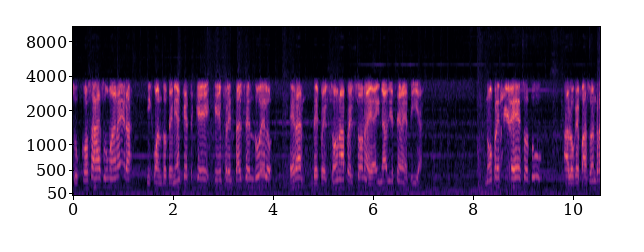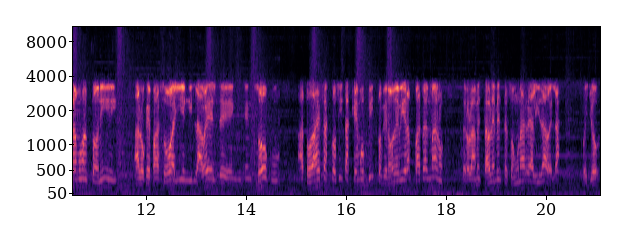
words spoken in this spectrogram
sus cosas a su manera y cuando tenían que enfrentarse en duelo eran de persona a persona y ahí nadie se metía. ¿No prefieres eso tú a lo que pasó en Ramos Antonini, a lo que pasó allí en Isla Verde, en, en Socu, a todas esas cositas que hemos visto que no debieran pasar, hermano, pero lamentablemente son una realidad, ¿verdad? Pues yo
